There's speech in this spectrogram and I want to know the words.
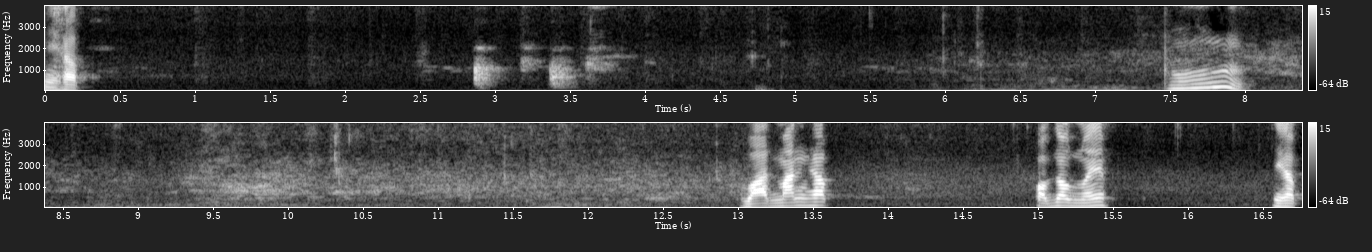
นี่ครับอืมหวานมันครับกรอบนอกนุ่มในนี่ครับ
